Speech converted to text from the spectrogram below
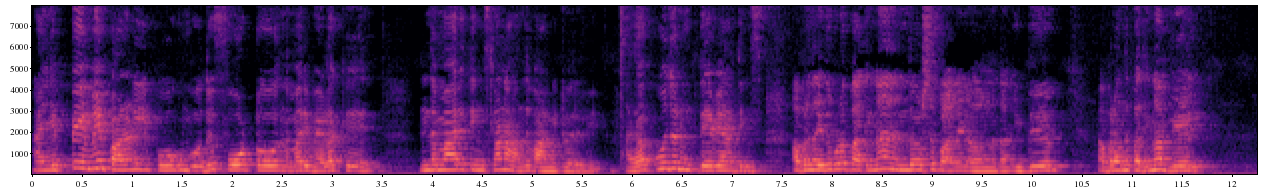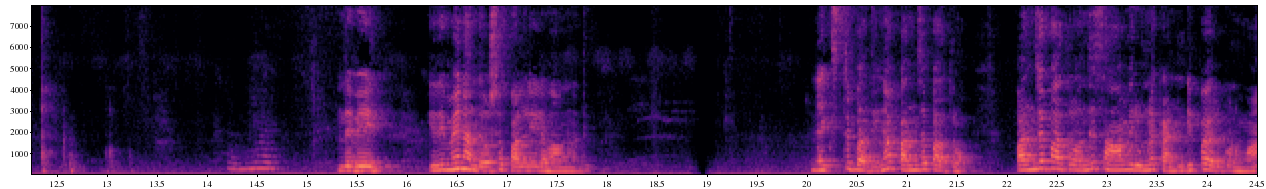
நான் எப்பயுமே பழனிக்கு போகும்போது ஃபோட்டோ இந்த மாதிரி விளக்கு இந்த மாதிரி திங்ஸ்லாம் நான் வந்து வாங்கிட்டு வருவேன். அதாவது பூஜை ரூமுக்கு தேவையான திங்ஸ் அப்புறம் இந்த இது கூட பார்த்தீங்கன்னா இந்த வருஷம் பழனியில் வாங்கினதான் இது அப்புறம் வந்து பார்த்தீங்கன்னா வேல். இந்த வேல். இதுவுமே நான் இந்த வருஷம் பழனியில் வாங்கினது. நெக்ஸ்ட் பார்த்தீங்கன்னா பஞ்சபாத்திரம். பஞ்சபாத்திரம் வந்து சாமி ரூமில் கண்டிப்பாக இருக்கணுமா?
